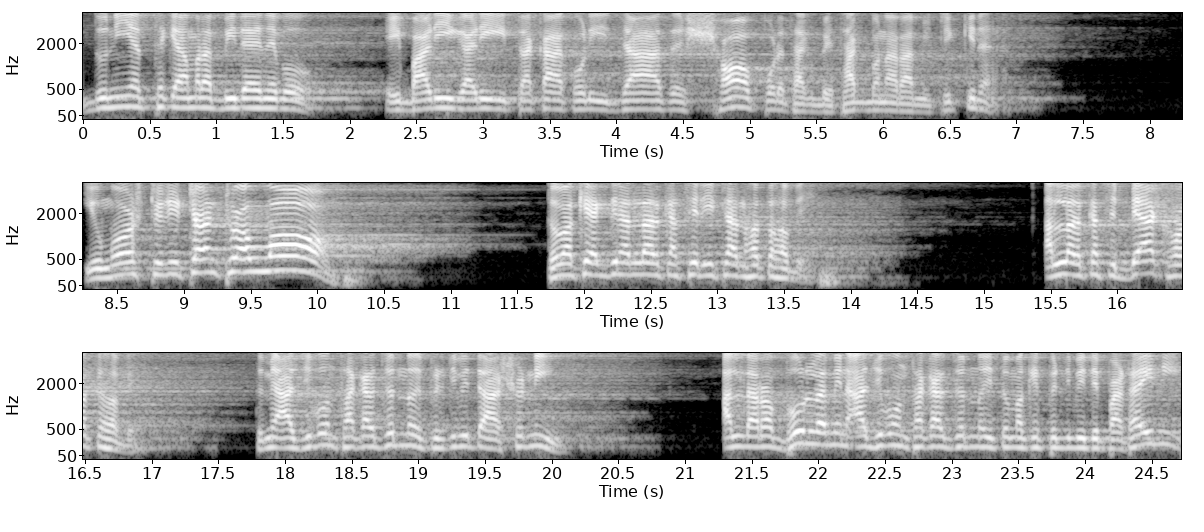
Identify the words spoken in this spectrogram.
দুনিয়ার থেকে আমরা বিদায় নেব, এই বাড়ি, গাড়ি, টাকা করি যা আছে সব পড়ে থাকবে, থাকব না আর আমি, ঠিক কিনা? You must return to Allah তোমাকে একদিন আল্লাহর কাছে রিটার্ন হতে হবে। আল্লাহর কাছে ব্যাক হতে হবে। তুমি আজীবন থাকার জন্য পৃথিবীতে আসনি। আল্লাহ রব্বুল আমিন আজীবন থাকার জন্যই তোমাকে পৃথিবীতে পাঠাইনি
